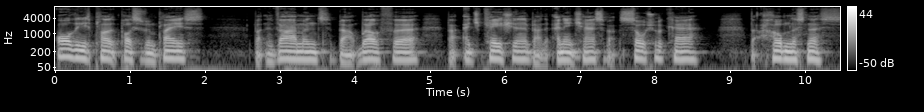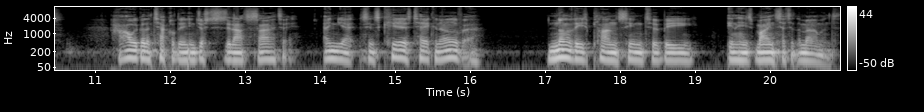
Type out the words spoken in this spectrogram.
all these policies are in place about the environment, about welfare, about education, about the NHS, about social care, about homelessness, how are we're going to tackle the injustices in our society. And yet, since Keir's taken over, none of these plans seem to be in his mindset at the moment.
